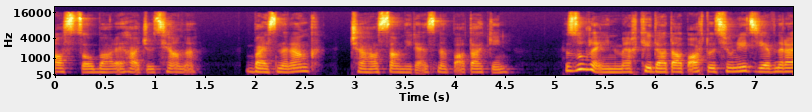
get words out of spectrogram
Աստծո բարեհաճությանը։ Բայց նրանք չհասան իրենց նպատակին։ Զուր էին մեղքի դատապարտությունից եւ նրա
